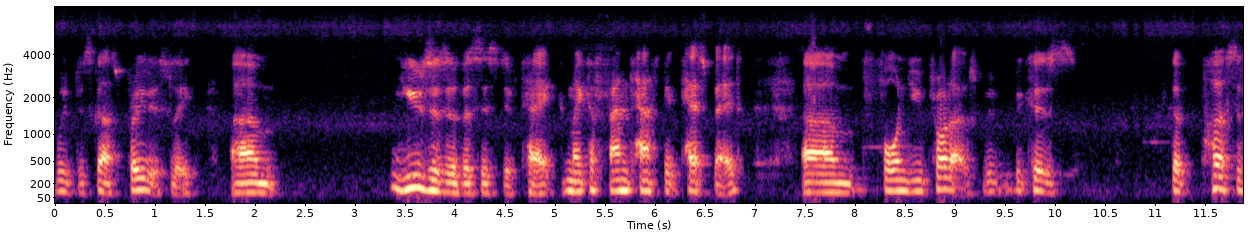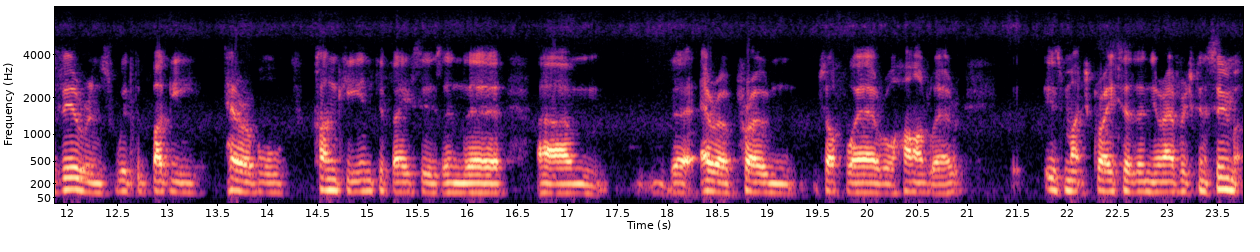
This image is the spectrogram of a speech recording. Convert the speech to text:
we've discussed previously, um, users of assistive tech make a fantastic test bed um, for new products because the perseverance with the buggy, terrible, clunky interfaces and the um, the error-prone software or hardware is much greater than your average consumer.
